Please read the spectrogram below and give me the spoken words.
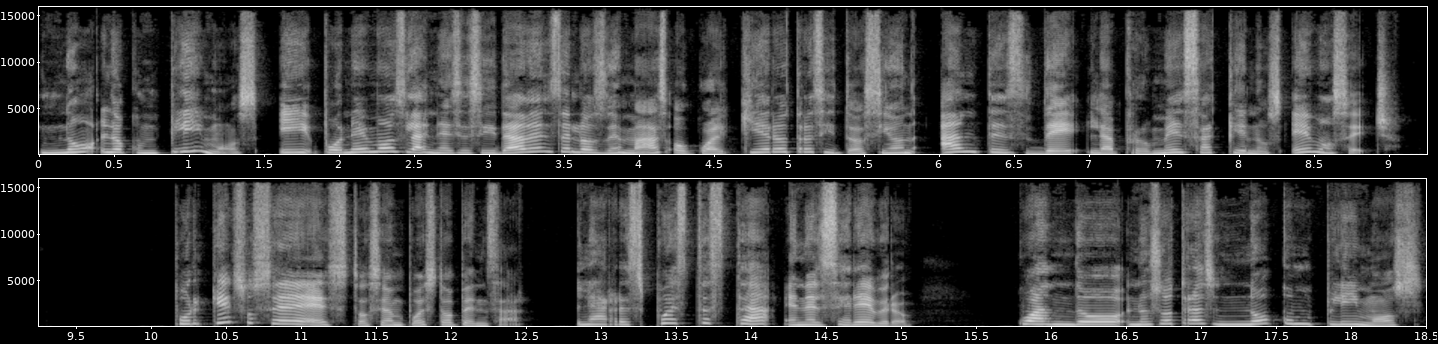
No lo cumplimos y ponemos las necesidades de los demás o cualquier otra situación antes de la promesa que nos hemos hecho. ¿Por qué sucede esto? Se han puesto a pensar. La respuesta está en el cerebro. Cuando nosotras no cumplimos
